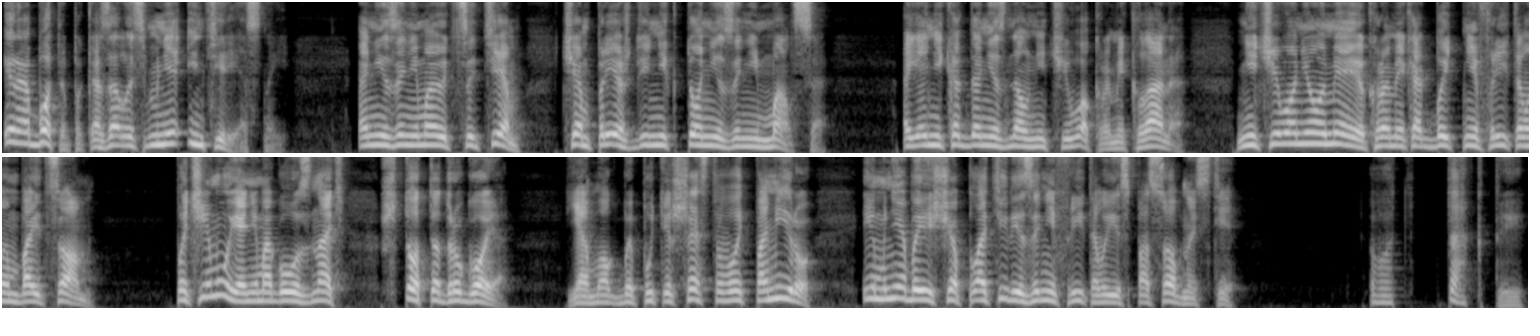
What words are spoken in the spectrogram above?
и работа показалась мне интересной. Они занимаются тем, чем прежде никто не занимался. А я никогда не знал ничего, кроме клана. Ничего не умею, кроме как быть нефритовым бойцом. Почему я не могу узнать что-то другое? Я мог бы путешествовать по миру, и мне бы еще платили за нефритовые способности. Вот так ты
